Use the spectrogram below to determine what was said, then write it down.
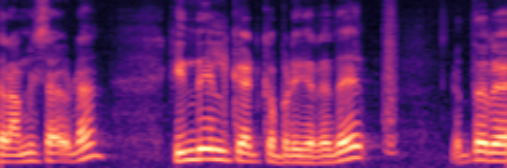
திரு அமித்ஷாவுடன் ஹிந்தியில் கேட்கப்படுகிறது. திரு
